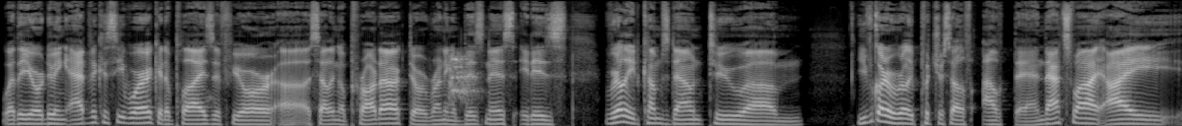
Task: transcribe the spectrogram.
whether you're doing advocacy work. It applies if you're uh, selling a product or running a business. It is really it comes down to um, you've got to really put yourself out there, and that's why I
